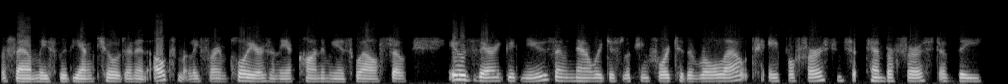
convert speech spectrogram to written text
for families with young children and ultimately for employers and the economy as well. So it was very good news, and now we're just looking forward to the rollout April 1st and September 1st of the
